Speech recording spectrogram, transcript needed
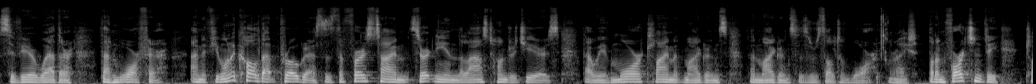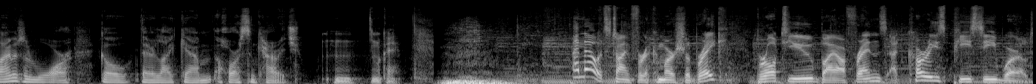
severe weather than warfare. And if you want to call that progress, it's the first time, certainly in the last hundred years, that we have more climate migrants than migrants as a result of war. Right. But unfortunately, climate and war go, they're like um, a horse and carriage. Hmm, okay. And now it's time for a commercial break, brought to you by our friends at Currys PC World.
